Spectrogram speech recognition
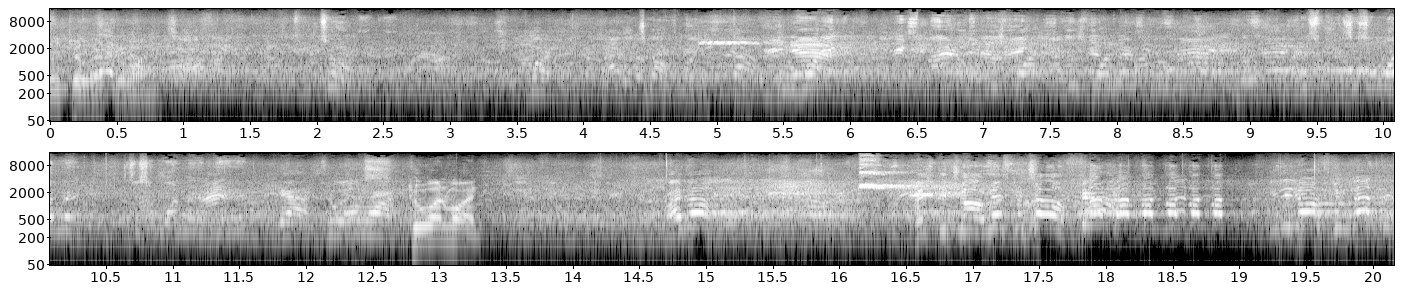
2 2 after one. Two. Work. Is this a one minute? Is this a one period? Yeah, two on one. Two on one. Right up. Wrist control, wrist control. Up, up, up, up, up, up. Get it off, do nothing.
